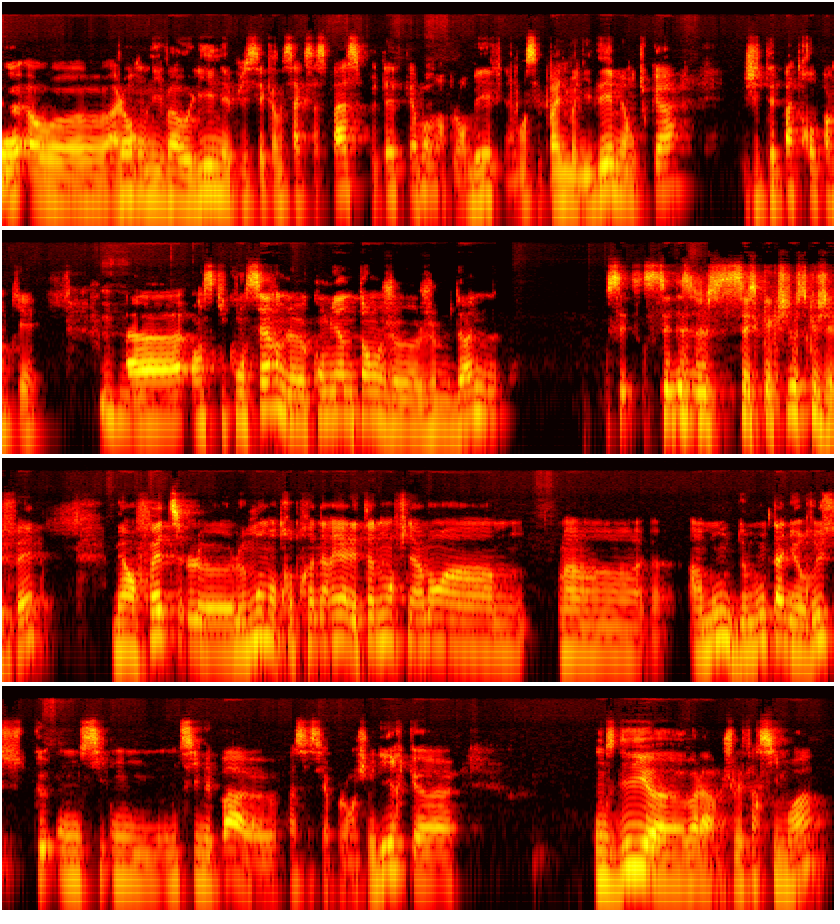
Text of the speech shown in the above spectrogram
euh, alors, on y va all in, et puis c'est comme ça que ça se passe. Peut-être qu'avoir un plan B, finalement, ce n'est pas une bonne idée, mais en tout cas, j'étais pas trop inquiet. Mmh euh, en ce qui concerne combien de temps je, me donne, c'est quelque chose que j'ai fait. Mais en fait, le, monde entrepreneurial est tellement finalement un, un, monde de montagnes russes qu'on on, ne s'y met pas euh, face à ces plans. Je veux dire que on se dit, euh, voilà, je vais faire six mois.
